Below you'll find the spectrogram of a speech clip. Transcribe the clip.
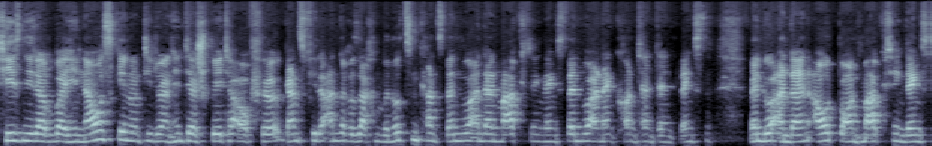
Thesen, die darüber hinausgehen und die du dann hinterher später auch für ganz viele andere Sachen benutzen kannst, wenn du an dein Marketing denkst, wenn du an dein Content denkst, wenn du an dein Outbound-Marketing denkst.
